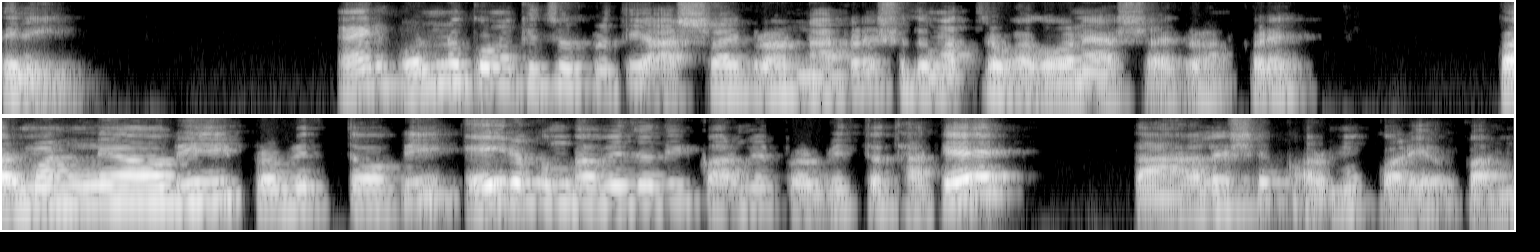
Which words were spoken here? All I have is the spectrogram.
তিনি। আর অন্য কোনো কিছুর প্রতি আশ্রয় গ্রহণ না করে, শুধুমাত্র ভগবানের আশ্রয় গ্রহণ করে। কর্মণ্যভি প্রবৃত্ত এইরকম ভাবে যদি কর্মে প্রবৃত্ত থাকে, তাহলে সে কর্ম করেও কর্ম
